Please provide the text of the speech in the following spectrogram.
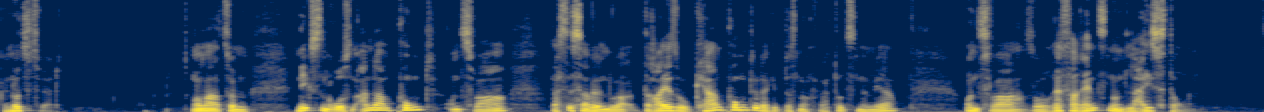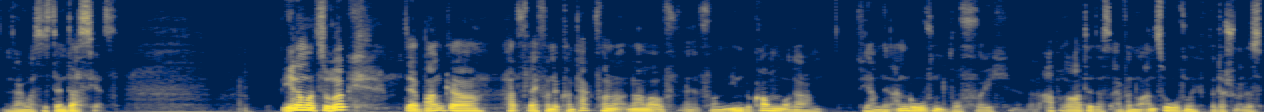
genutzt wird. Nochmal zum nächsten großen anderen Punkt. Und zwar, das ist aber nur drei so Kernpunkte, da gibt es noch Dutzende mehr. Und zwar so Referenzen und Leistungen. Wir sagen, was ist denn das jetzt? Gehen nochmal zurück. Der Banker hat vielleicht von der Kontaktvornahme auf, äh, von Ihnen bekommen oder Sie haben den angerufen, wofür ich abrate, das einfach nur anzurufen. Ich werde das schon alles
